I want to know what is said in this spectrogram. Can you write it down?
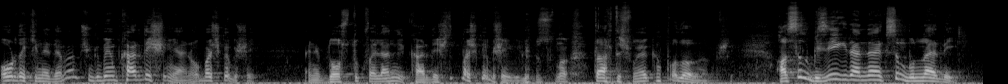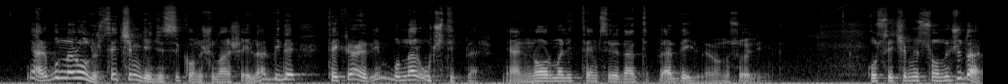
oradakine demem. Çünkü benim kardeşim yani o başka bir şey. Hani dostluk falan değil, kardeşlik başka bir şey biliyorsun. O tartışmaya kapalı olan bir şey. Asıl bizi ilgilendiren kısım bunlar değil. Yani bunlar olur. Seçim gecesi konuşulan şeyler. Bir de tekrar edeyim bunlar uç tipler. Yani normali temsil eden tipler değiller onu söyleyeyim. O seçimin sonucu da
